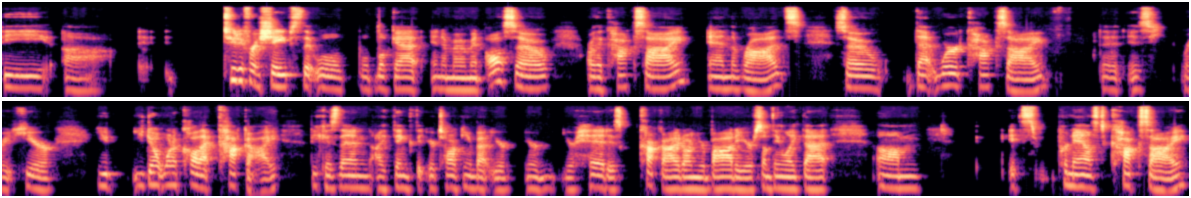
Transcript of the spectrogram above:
the uh, two different shapes that we'll, we'll look at in a moment also are the cocci and the rods. So that word cocci that is right here, you, you don't want to call that cockeye because then I think that you're talking about your, your, your head is cockeyed on your body or something like that. Um, it's pronounced cocci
